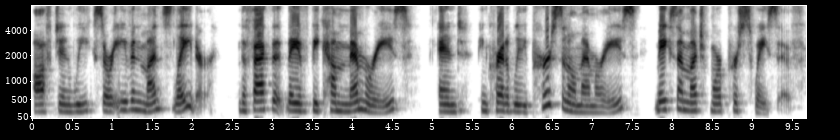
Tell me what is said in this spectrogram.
often weeks or even months later. The fact that they've become memories and incredibly personal memories makes them much more persuasive.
